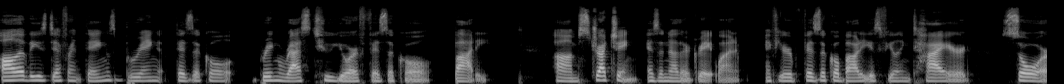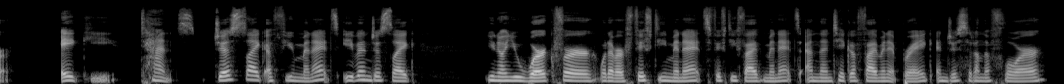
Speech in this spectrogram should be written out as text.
All of these different things bring physical, bring rest to your physical body. Um, stretching is another great one. If your physical body is feeling tired, sore, achy, tense, just like a few minutes, even just like, you know, you work for whatever, 50 minutes, 55 minutes, and then take a five minute break and just sit on the floor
